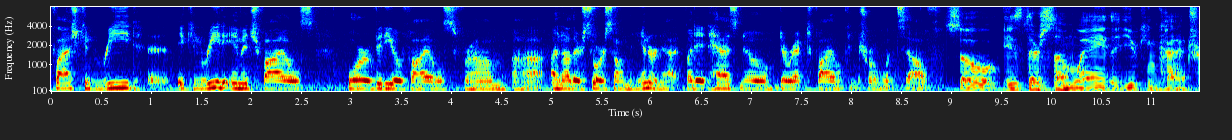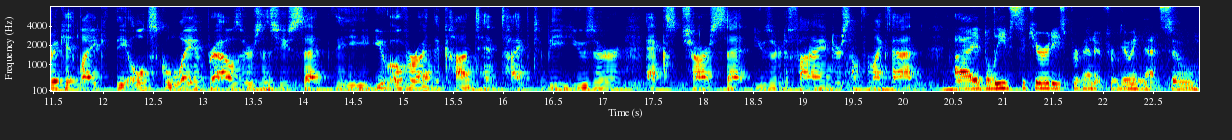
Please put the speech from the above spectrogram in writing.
Flash can read uh, it can read image files or video files from uh, another source on the internet, but it has no direct file control itself. So, is there some way that you can kind of trick it like the old school way in browsers is you set the you override the content type to be user x char set user defined or something like that? I believe securities prevent it from doing that. So,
